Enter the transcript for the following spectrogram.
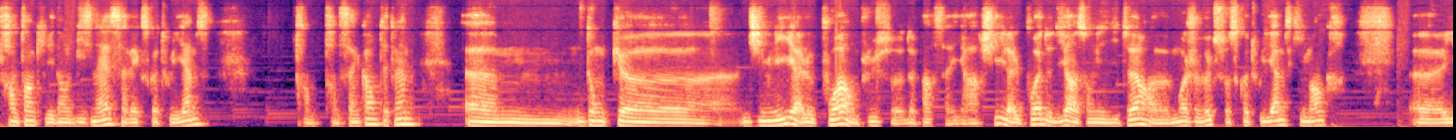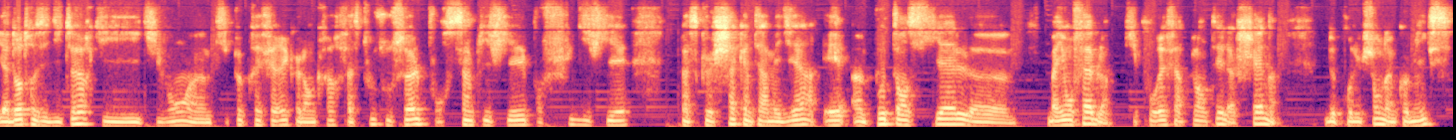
30 ans qu'il est dans le business avec Scott Williams, 30, 35 ans peut-être même. Euh, donc euh, Jim Lee a le poids, en plus de par sa hiérarchie, il a le poids de dire à son éditeur, euh, moi je veux que ce soit Scott Williams qui m'ancre. Euh, il y a d'autres éditeurs qui, qui, vont un petit peu préférer que l'encreur fasse tout tout seul pour simplifier, pour fluidifier, parce que chaque intermédiaire est un potentiel euh, maillon faible qui pourrait faire planter la chaîne de production d'un comics.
